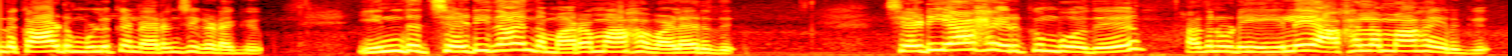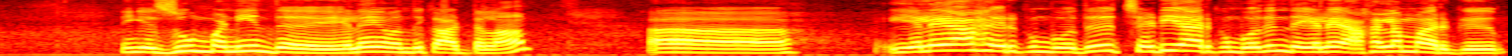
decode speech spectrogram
இந்த காடு முழுக்க நிறைஞ்சு கிடக்கு. இந்த செடி தான் இந்த மரமாக வளருது. செடியாக இருக்கும்போது அதனுடைய இலை அகலமாக இருக்குது நீங்கள் ஜூம் பண்ணி இந்த இலையை வந்து காட்டலாம். இலையாக இருக்கும்போது செடியாக இருக்கும்போது இந்த இலை அகலமாக இருக்குது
